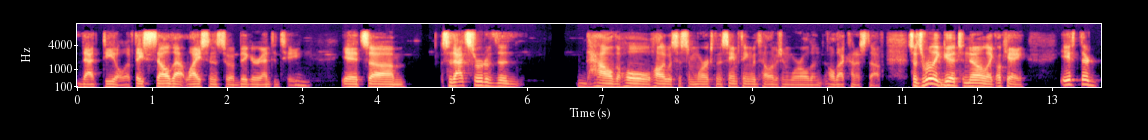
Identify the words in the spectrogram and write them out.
that deal, if they sell that license to a bigger entity. Mm. It's um, so that's sort of the how the whole Hollywood system works, and the same thing with television world and all that kind of stuff. So it's really good to know, like, okay, if they're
